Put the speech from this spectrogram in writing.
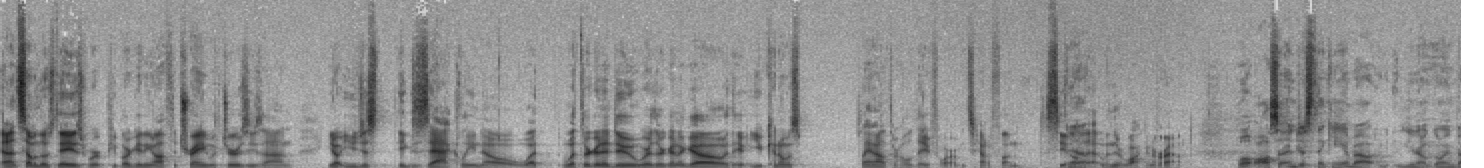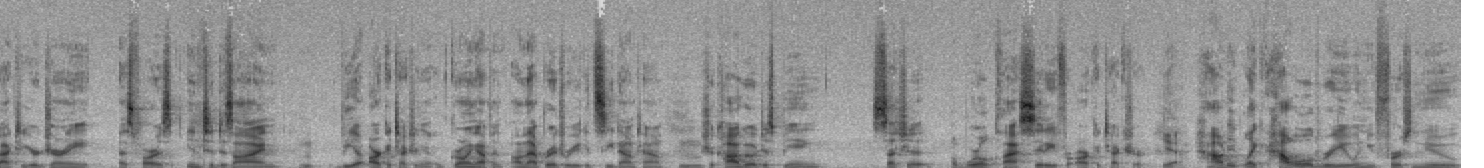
and on some of those days where people are getting off the train with jerseys on, you know, you just exactly know what, what they're going to do, where they're going to go. They, you can almost plan out their whole day for them. It's kind of fun to see all Yeah. that when they're walking around. Well, also, and just thinking about, you know, going back to your journey as far as into design Mm-hmm. via architecture, you know, growing up in, on that bridge where you could see downtown, Mm-hmm. Chicago just being such a, a world class city for architecture. Yeah. How did, like, how old were you when you first knew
